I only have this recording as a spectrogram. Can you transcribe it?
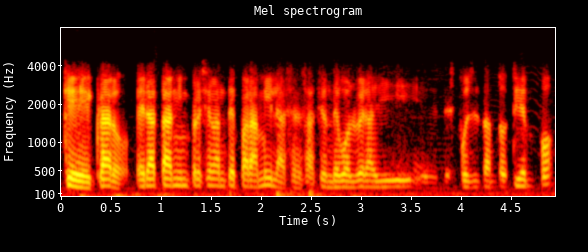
que claro, era tan impresionante para mí la sensación de volver allí eh, después de tanto tiempo,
